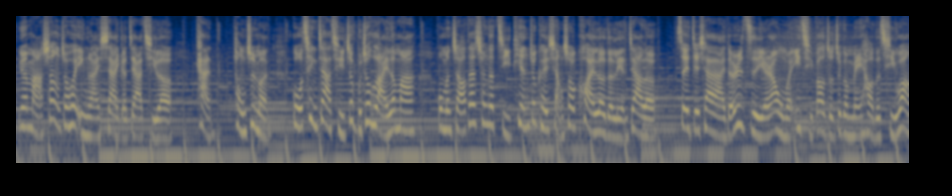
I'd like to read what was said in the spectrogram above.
因为马上就会迎来下一个假期了。看。同志们，国庆假期这不就来了吗？我们只要再撑个几天，就可以享受快乐的年假了。所以接下来的日子，也让我们一起抱着这个美好的期望，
